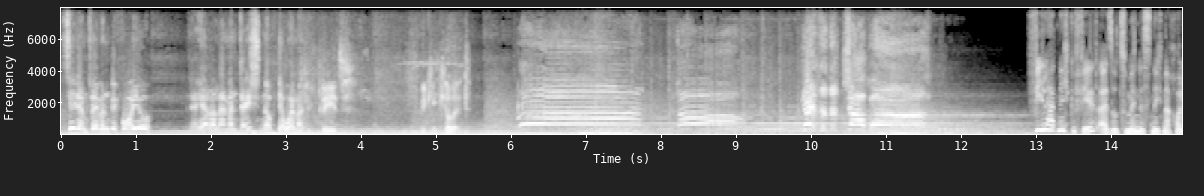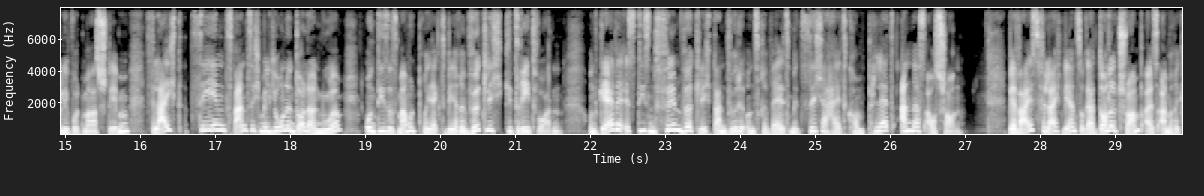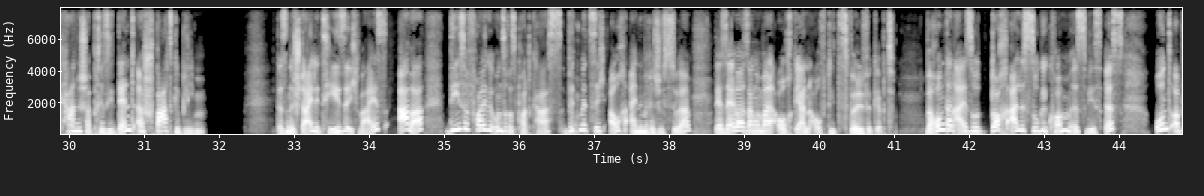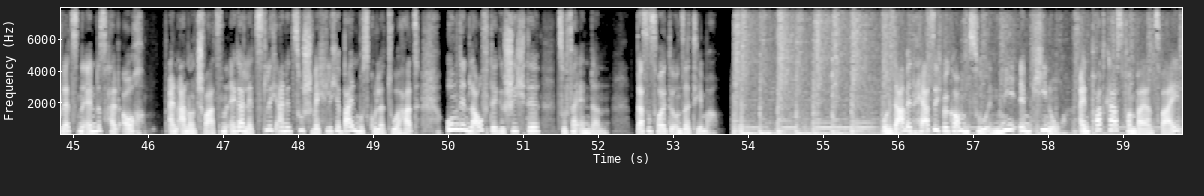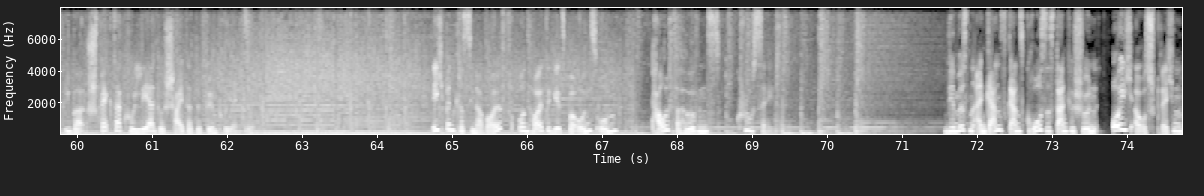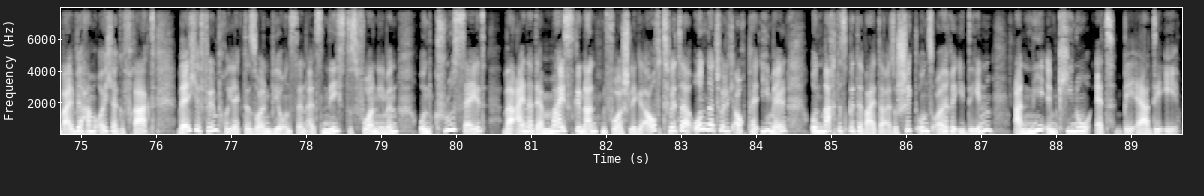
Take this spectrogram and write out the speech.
See them driven before you, and hear the lamentation of their women. If it bleeds, we can kill it. Run! Go! Get to the chopper! Viel hat nicht gefehlt, also zumindest nicht nach Hollywood-Maßstäben. Vielleicht 10, 20 Millionen Dollar nur. Und dieses Mammutprojekt wäre wirklich gedreht worden. Und gäbe es diesen Film wirklich, dann würde unsere Welt mit Sicherheit komplett anders ausschauen. Wer weiß, vielleicht wäre sogar Donald Trump als amerikanischer Präsident erspart geblieben. Das ist eine steile These, ich weiß, aber diese Folge unseres Podcasts widmet sich auch einem Regisseur, der selber, sagen wir mal, auch gern auf die Zwölfe gibt. Warum dann also doch alles so gekommen ist, wie es ist und ob letzten Endes halt auch ein Arnold Schwarzenegger letztlich eine zu schwächliche Beinmuskulatur hat, um den Lauf der Geschichte zu verändern. Das ist heute unser Thema. Und damit herzlich willkommen zu Nie im Kino, ein Podcast von Bayern 2 über spektakulär gescheiterte Filmprojekte. Ich bin Christina Wolf und heute geht es bei uns um Paul Verhoevens Crusade. Wir müssen ein ganz, ganz großes Dankeschön euch aussprechen, weil wir haben euch ja gefragt, welche Filmprojekte sollen wir uns denn als nächstes vornehmen? Und Crusade war einer der meistgenannten Vorschläge auf Twitter und natürlich auch per E-Mail. Und macht es bitte weiter. Also schickt uns eure Ideen an nieimkino.br.de.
